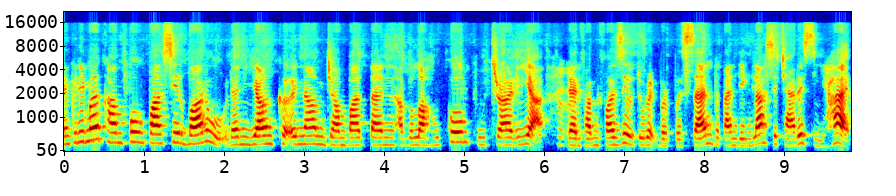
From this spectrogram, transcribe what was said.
yang kelima Kampung Pasir Baru dan yang keenam Jambatan Abdullah Hukum Putra Ria. Dan Fahmi Fazil turut berpesan bertandinglah secara sihat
